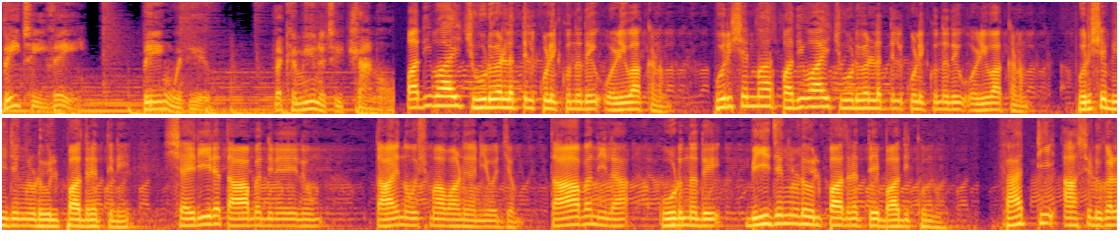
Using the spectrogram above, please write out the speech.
BTV. Being with you. The community channel. പതിവായി ചൂടുവെള്ളത്തിൽ കുളിക്കുന്നത് ഒഴിവാക്കണം പുരുഷന്മാർ പതിവായി ചൂടുവെള്ളത്തിൽ കുളിക്കുന്നത് ഒഴിവാക്കണം പുരുഷ ബീജങ്ങളുടെ ഉൽപാദനത്തിന് ശരീര താപനിലയിലും താഴ്ന്ന ഊഷ്മാവാണ് അനുയോജ്യം താപനില കൂടുന്നത് ബീജങ്ങളുടെ ഉൽപാദനത്തെ ബാധിക്കുന്നു ഫാറ്റി ആസിഡുകൾ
